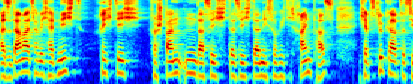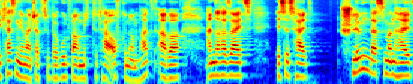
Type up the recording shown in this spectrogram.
Also damals habe ich halt nicht richtig verstanden, dass ich, dass ich da nicht so richtig reinpasse. Ich habe das Glück gehabt, dass die Klassengemeinschaft super gut war und mich total aufgenommen hat. Aber andererseits ist es halt schlimm, dass man halt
